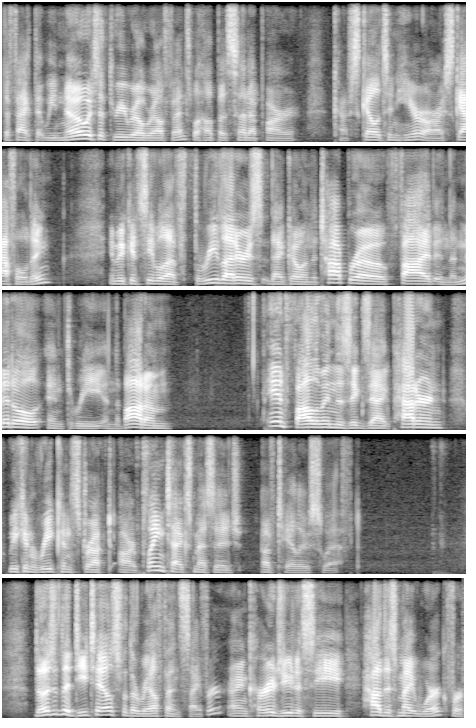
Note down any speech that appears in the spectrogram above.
The fact that we know it's a three row railfence will help us set up our kind of skeleton here or our scaffolding. And we can see we'll have three letters that go in the top row, five in the middle, and three in the bottom. And following the zigzag pattern, we can reconstruct our plain text message of Taylor Swift. Those are the details for the railfence cipher. I encourage you to see how this might work for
